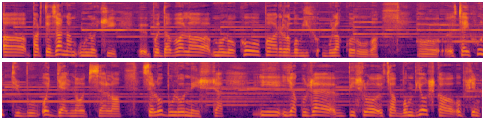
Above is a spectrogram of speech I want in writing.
а партизанам уночі подавала молоко, парила, бо в їх була корова. Цей хутір був віддільно від села, село було нижче. І як вже пішла ця бомбьошка, в общем,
